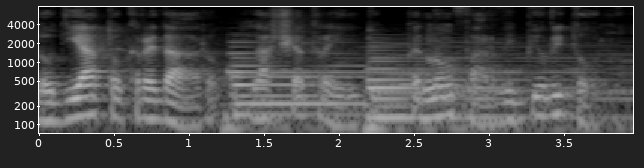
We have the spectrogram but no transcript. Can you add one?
L'odiato Credaro lascia Trento per non farvi più ritorno.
